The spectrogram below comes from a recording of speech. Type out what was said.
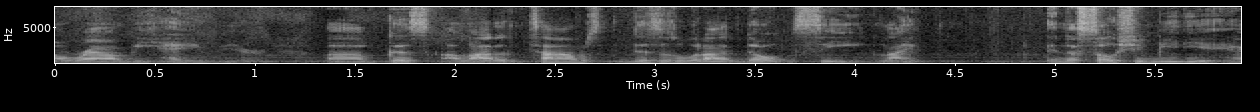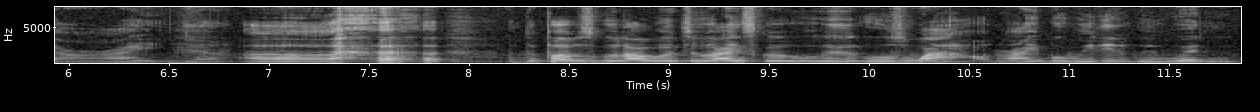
around behavior? Because a lot of times, this is what I don't see, like in the social media era, right? Yeah. Uh, the public school I went to, high school, it was wild, right? But we didn't, we wouldn't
